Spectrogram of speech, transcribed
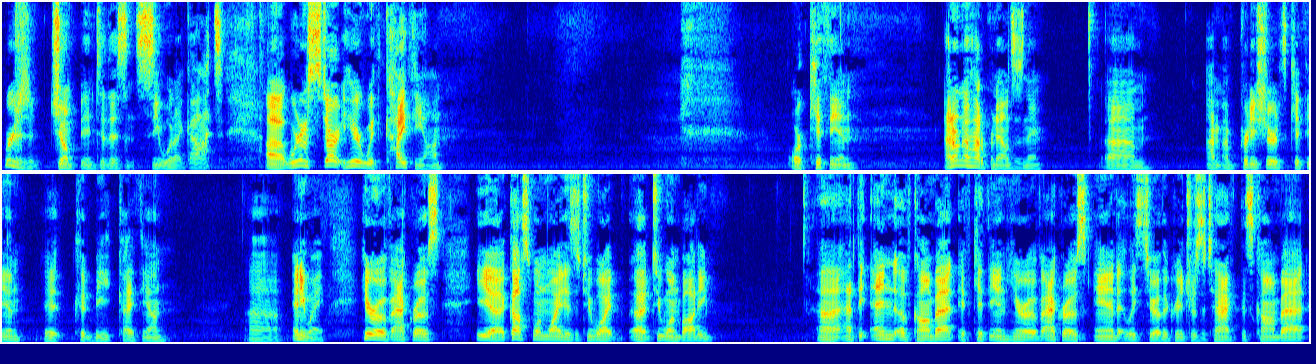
we're just gonna jump into this and see what i got. Uh, we're gonna start here with kytheon. Or kithian i don't know how to pronounce his name um, I'm, I'm pretty sure it's Kythian. It could be Kytheon. Uh, anyway, Hero of Akros. He uh, costs one white, is a two white, uh, two one body. Uh, at the end of combat, if Kythian, Hero of Akros, and at least two other creatures attack this combat,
